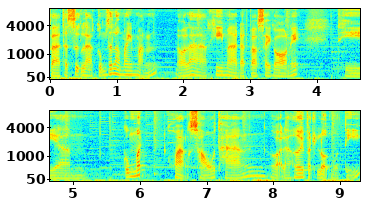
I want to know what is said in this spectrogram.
và thật sự là cũng rất là may mắn đó là khi mà đặt vào Sài Gòn ấy thì um, cũng mất khoảng 6 tháng gọi là hơi vật lộn một tí.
